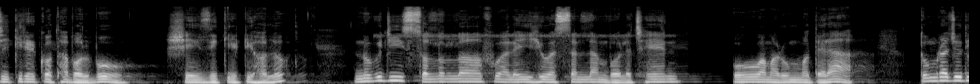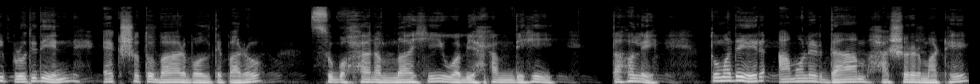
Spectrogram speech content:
জিকিরের কথা বলব, সেই জিকিরটি হলো, নবীজি সাল্লাল্লাহু আলাইহি ওয়াসাল্লাম বলেছেন, ও আমার উম্মতেরা তোমরা যদি প্রতিদিন একশত বার বলতে পারো, সুবহানাল্লাহি ওয়া বিহামদিহি তাহলে তোমাদের আমলের দাম হাসরের মাঠে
